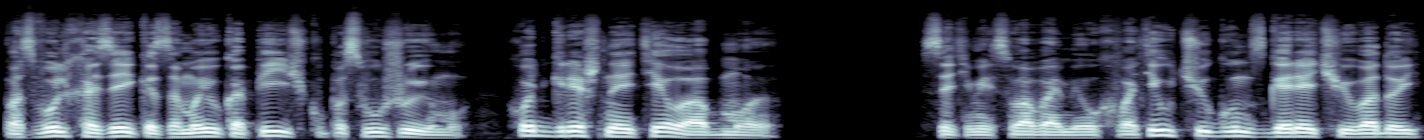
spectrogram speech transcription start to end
Позволь, хозяйка, за мою копеечку послужу ему, хоть грешное тело обмою. С этими словами ухватил чугун с горячей водой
